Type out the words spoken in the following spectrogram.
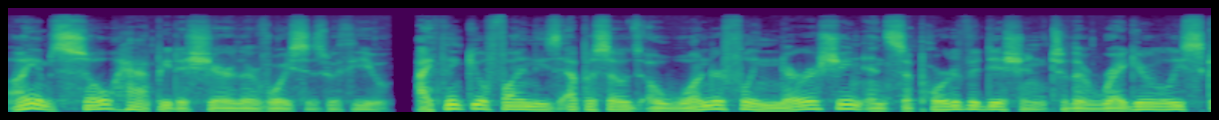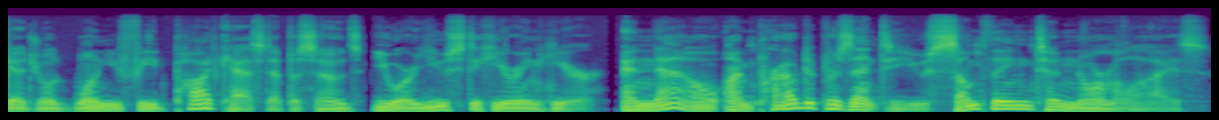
I am so happy to share their voices with you. I think you'll find these episodes a wonderfully nourishing and supportive addition to the regularly scheduled One You Feed podcast episodes you are used to hearing here. And now I'm proud to present to you something to normalize.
